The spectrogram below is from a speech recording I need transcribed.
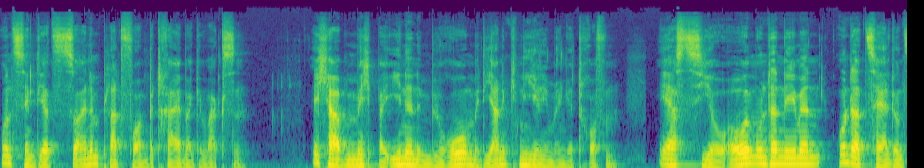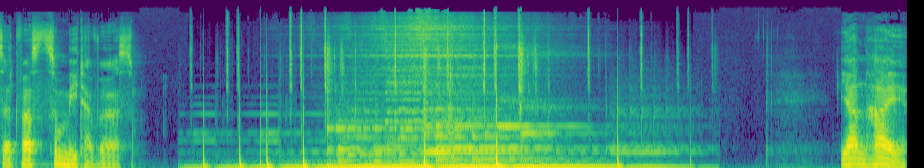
und sind jetzt zu einem Plattformbetreiber gewachsen. Ich habe mich bei ihnen im Büro mit Jan Knieriemen getroffen. Er ist COO im Unternehmen und erzählt uns etwas zum Metaverse. Jan, hi.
